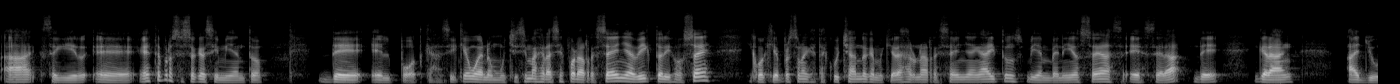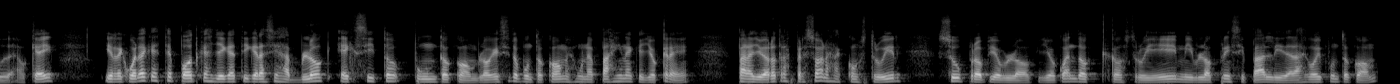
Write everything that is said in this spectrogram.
a seguir eh, este proceso de crecimiento del podcast. Así que bueno, muchísimas gracias por la reseña, Víctor y José. Y cualquier persona que está escuchando que me quiera dejar una reseña en iTunes, bienvenido seas, eh, será de gran ayuda, ¿ok? Y recuerda que este podcast llega a ti gracias a blogexito.com. Blogexito.com es una página que yo creé para ayudar a otras personas a construir su propio blog. Yo cuando construí mi blog principal, liderazgoy.com,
